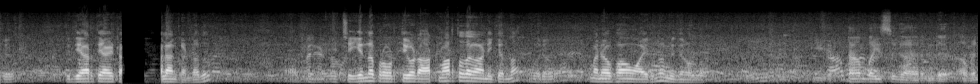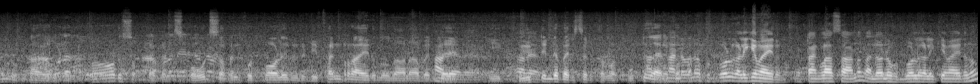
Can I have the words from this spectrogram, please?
ഒരു വിദ്യാർത്ഥിയായിട്ടാണ് എല്ലാം കണ്ടത്. ചെയ്യുന്ന പ്രവൃത്തിയോട് ആത്മാർത്ഥത കാണിക്കുന്ന ഒരു മനോഭാവമായിരുന്നു മിഥുനുള്ളത് എട്ടാം വയസ്സുകാരന്റെ അവൻ ഉണ്ടായിരുന്ന ഒരുപാട് സ്വപ്നങ്ങൾ. സ്പോർട്സ് അവൻ ഫുട്ബോളിൽ ഒരു ഡിഫൻഡർ ആയിരുന്നു എന്നാണ് അവന്റെ ഈ വീട്ടിന്റെ പരിസരത്തുള്ള കൂട്ടുകാരൻ നല്ലപോലെ ഫുട്ബോൾ കളിക്കുമായിരുന്നു. എട്ടാം ക്ലാസ്സാണ് നല്ലപോലെ ഫുട്ബോൾ കളിക്കുമായിരുന്നു.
